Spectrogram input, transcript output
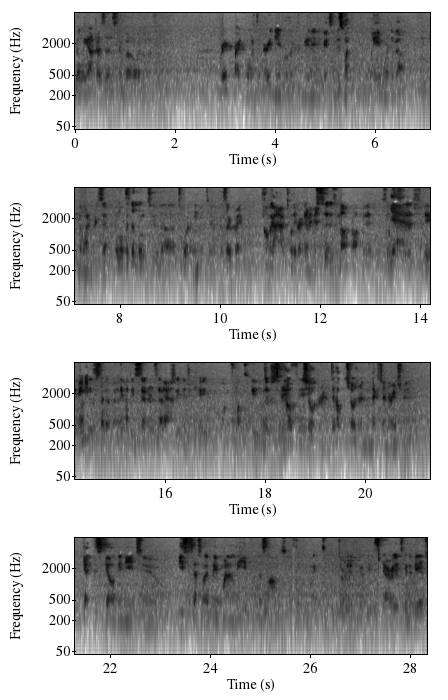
billing addresses, can vote, and all that stuff. Very prideful. It's a very neighborhood community based. And this one's way more developed than the one in Brazil. And we'll put the link to the tour that we went to because they're great. Oh my god, I would totally recommend it. is a nonprofit, so Yeah. percentage, they have Eighty this, percent of it. they have these centers that Yeah. actually educate people in slums English, to help dancing. children, to help the children, the next generation, get the skills they need to be successful if they want to leave the slums. I was thinking like it's gonna be dirty, it's gonna be scary, it's gonna be. It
